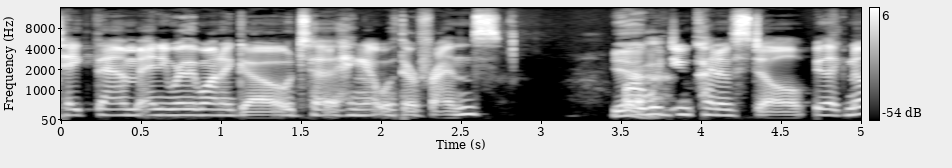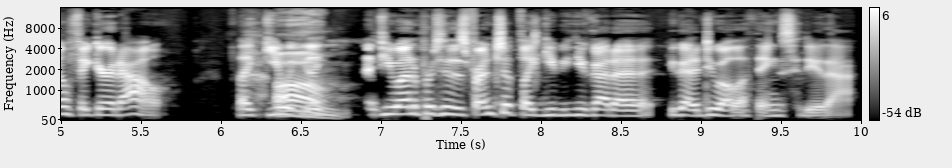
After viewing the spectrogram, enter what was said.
take them anywhere they want to go to hang out with their friends? Yeah. Or would you kind of still be like, no, figure it out? Like you, um, like, if you want to pursue this friendship, like you, you gotta, you gotta do all the things to do that.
